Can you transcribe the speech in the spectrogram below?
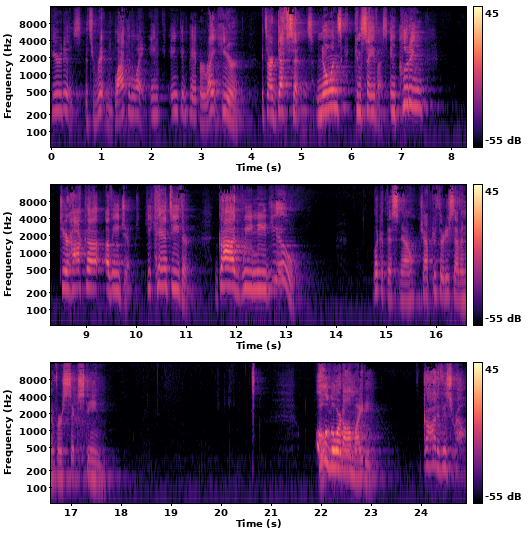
here it is. It's written, black and white, ink, ink and paper, right here. It's our death sentence. No one can save us, including Tirhakah of Egypt. He can't either. God, we need you. Look at this now, chapter 37, verse 16. O Lord Almighty, God of Israel,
